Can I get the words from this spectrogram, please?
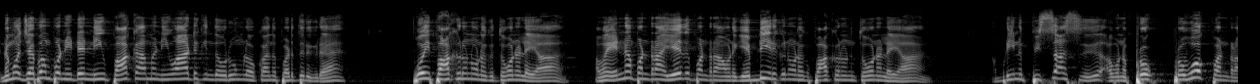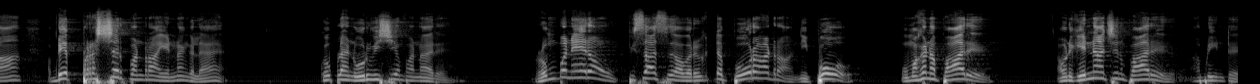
என்னமோ ஜெபம் பண்ணிட்டு நீ பார்க்காம நீ வாட்டுக்கு இந்த ரூமில் உட்காந்து படுத்துருக்குற. போய் பார்க்கணுன்னு உனக்கு தோணலையா? அவன் என்ன பண்ணுறான் ஏது பண்ணுறான் அவனுக்கு எப்படி இருக்குன்னு உனக்கு பார்க்கணுன்னு தோணலையா? அப்படின்னு பிசாசு அவனை ப்ரோ ப்ரொவோக் பண்ணுறான் அப்படியே ப்ரெஷர் பண்ணுறான் எண்ணங்களை. கோப்லாண்ட் ஒரு விஷயம் பண்ணார். ரொம்ப நேரம் பிசாசு அவர்கிட்ட போராடுறான் நீ போ உன் மகனை பாரு அவனுக்கு என்னாச்சுன்னு பாரு அப்படின்ட்டு.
